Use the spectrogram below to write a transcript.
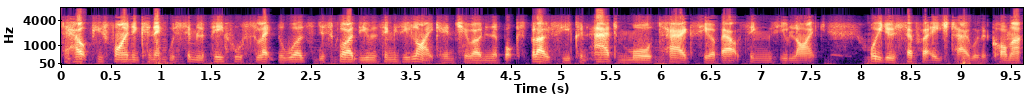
to help you find and connect with similar people, select the words to describe and things you like, enter your own in the box below. So you can add more tags here about things you like. All you do is separate each tag with a comma,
